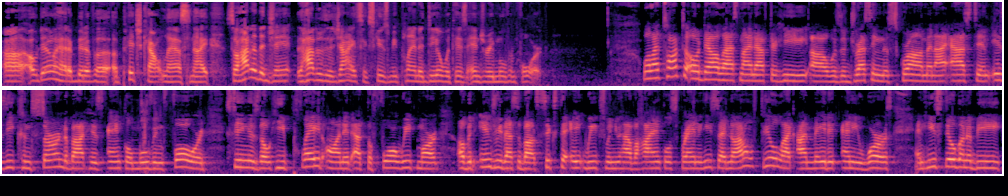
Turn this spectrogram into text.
Uh, Odell had a bit of a, a pitch count last night. So how do the how do the Giants, excuse me, plan to deal with his injury moving forward? Well, I talked to Odell last night after he uh, was addressing the scrum, and I asked him, is he concerned about his ankle moving forward, seeing as though he played on it at the four week mark of an injury that's about six to eight weeks when you have a high ankle sprain? And he said, no, I don't feel like I made it any worse. And he's still going to be,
